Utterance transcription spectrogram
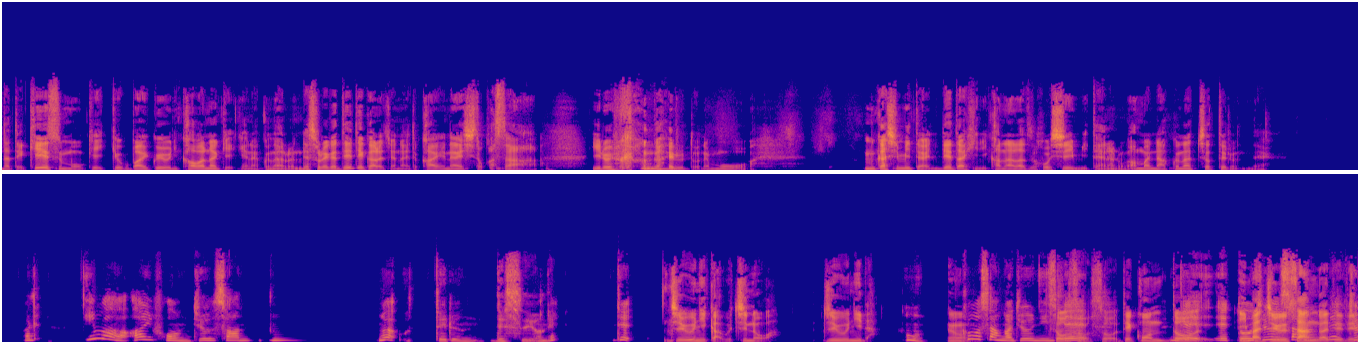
だってケースも結局バイク用に買わなきゃいけなくなるんで、それが出てからじゃないと買えないしとかさ、いろいろ考えるとね、もう、昔みたいに出た日に必ず欲しいみたいなのがあんまりなくなっちゃってるんで。今 iPhone13 が売ってるんですよね。で、12か、うちのは。12だ。うん。うんク。ムさんが12で、そうそうそう。で、今度、でえっと今13が出てて、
